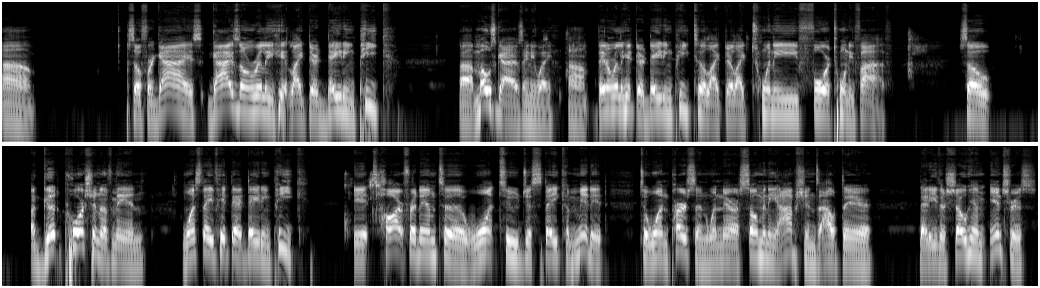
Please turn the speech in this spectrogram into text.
Um so for guys guys don't really hit like their dating peak uh, most guys anyway um, they don't really hit their dating peak till like they're like 24 25 so a good portion of men, once they've hit that dating peak, it's hard for them to want to just stay committed to one person when there are so many options out there that either show him interest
